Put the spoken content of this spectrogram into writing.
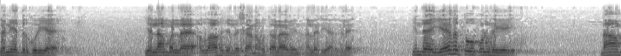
கண்ணியத்திற்குரிய எல்லாம் வல்ல அல்லாஹு ஜல்ல தாலாவின் நல்லடியார்களே இந்த ஏகத்துவ கொள்கையை நாம்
